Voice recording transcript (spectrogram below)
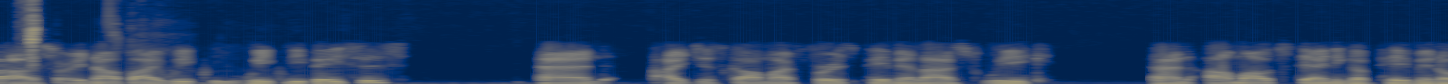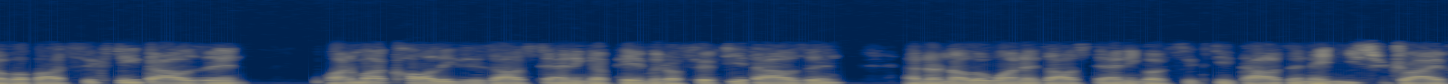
Uh, sorry, not bi-weekly, weekly basis. And I just got my first payment last week, and I'm outstanding a payment of about sixteen thousand. One of my colleagues is outstanding a payment of fifty thousand, and another one is outstanding of sixteen thousand. And he used to drive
